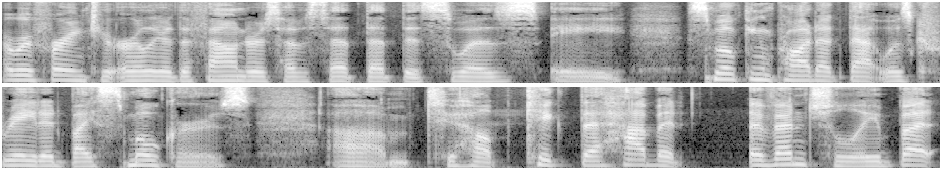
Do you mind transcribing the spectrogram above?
referring to earlier, the founders have said that this was a smoking product that was created by smokers um, to help kick the habit eventually. But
